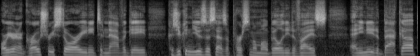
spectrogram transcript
or you're in a grocery store you need to navigate because you can use this as a personal mobility device and you need to back up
